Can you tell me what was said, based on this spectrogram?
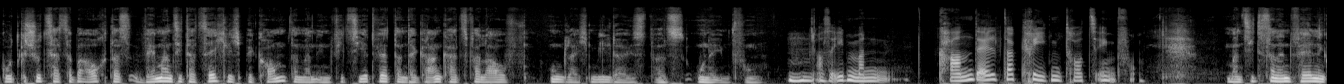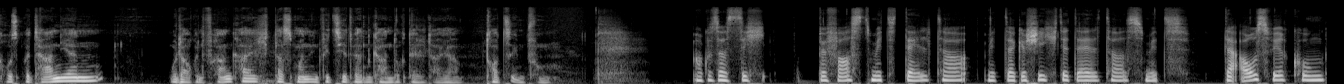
Gut geschützt heißt aber auch, dass wenn man sie tatsächlich bekommt, wenn man infiziert wird, dann der Krankheitsverlauf ungleich milder ist als ohne Impfung. Mhm, also eben, man kann Delta kriegen trotz Impfung. Man sieht es an den Fällen in Großbritannien oder auch in Frankreich, dass man infiziert werden kann durch Delta, ja, trotz Impfung. Markus, hast sich befasst mit Delta, mit der Geschichte Deltas, mit der Auswirkung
